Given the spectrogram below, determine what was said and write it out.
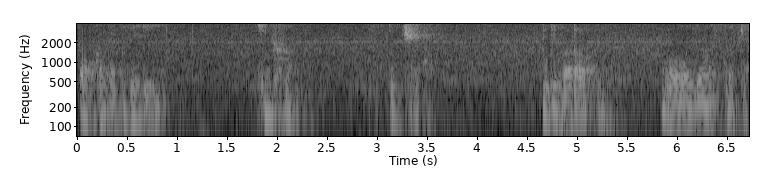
около дверей, тихо стучал. Переворот в Владивостоке.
